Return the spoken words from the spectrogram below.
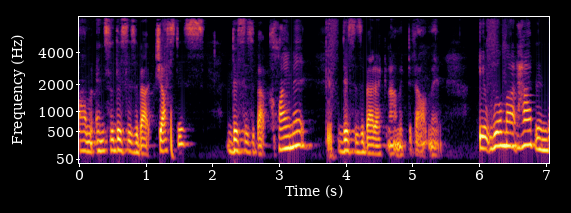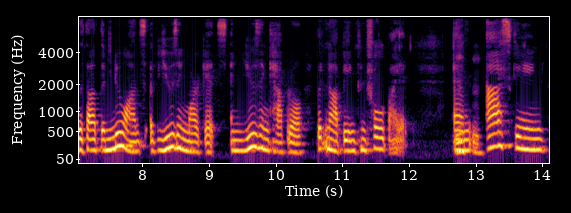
Um, and so this is about justice. This is about climate. This is about economic development. It will not happen without the nuance of using markets and using capital, but not being controlled by it. And mm-hmm. asking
